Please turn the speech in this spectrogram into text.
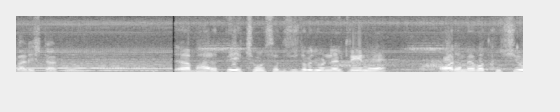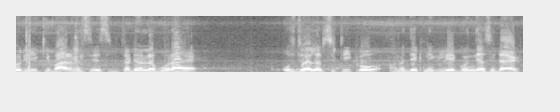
गाड़ी स्टार्ट हुआ। है भारत के एक छोर से दूसरी छोर जोड़ने वाली ट्रेन है और हमें बहुत खुशी हो रही है कि वाराणसी जैसे जितना डेवलप हो रहा है। उस डेवलप सिटी को हमें देखने के लिए गोंदिया से डायरेक्ट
